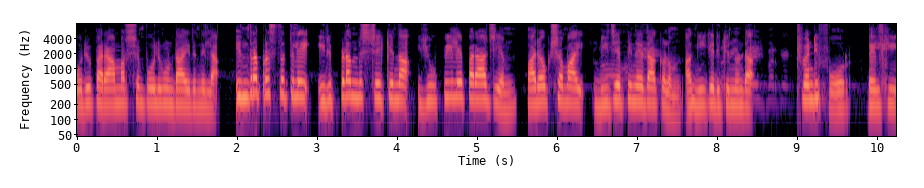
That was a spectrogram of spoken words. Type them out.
ഒരു പരാമർശം പോലും ഉണ്ടായിരുന്നില്ല. ഇന്ദ്രപ്രസ്ഥത്തിലെ ഇരിപ്പിടം നിശ്ചയിക്കുന്ന യു പിയിലെ പരാജയം പരോക്ഷമായി ബി നേതാക്കളും അംഗീകരിക്കുന്നുണ്ട്. ട്വന്റി ഡൽഹി.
